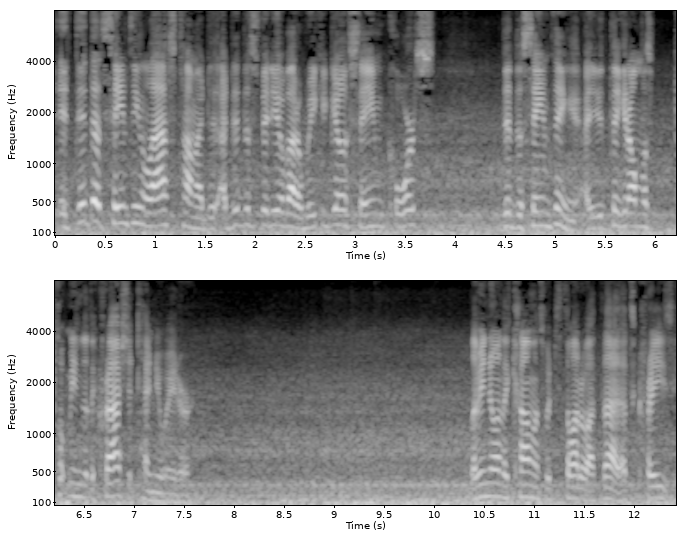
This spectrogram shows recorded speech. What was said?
It did that same thing last time I did. I did this video about a week ago, same course. Did the same thing. You'd think it almost put me into the crash attenuator. Let me know in the comments what you thought about that. That's crazy.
